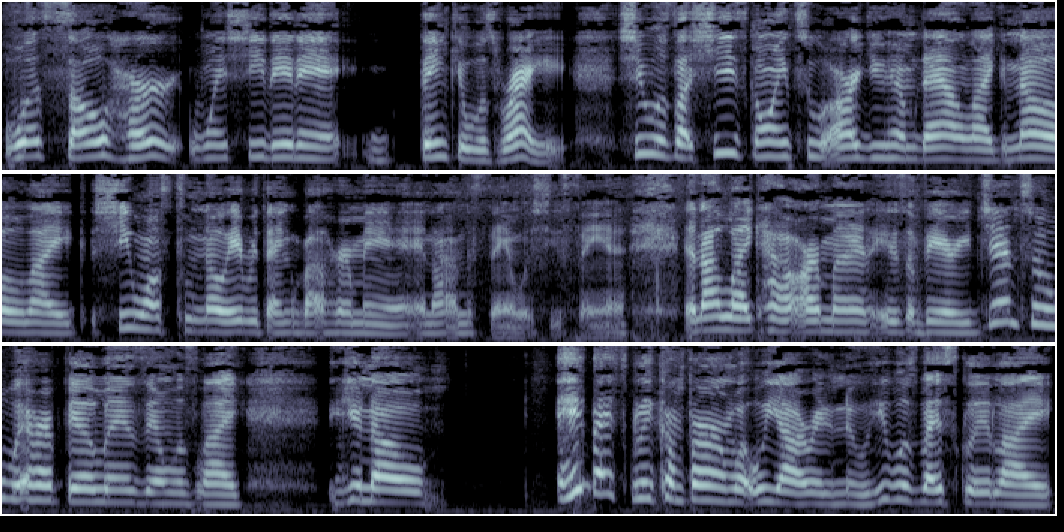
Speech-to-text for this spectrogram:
was so hurt when she didn't think it was right. She was like, she's going to argue him down. Like, no, like she wants to know everything about her man. And I understand what she's saying. And I like how Armon is very gentle with her feelings and was like, you know, he basically confirmed what we already knew. He was basically like,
